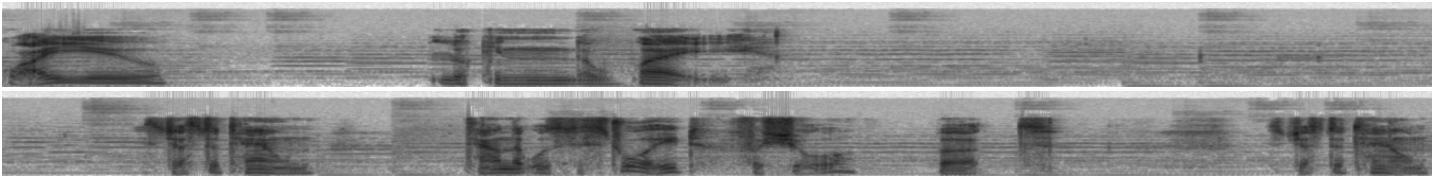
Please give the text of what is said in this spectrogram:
Why are you looking away. It's just a town. Town that was destroyed, for sure, but it's just a town.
